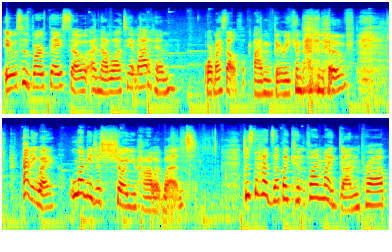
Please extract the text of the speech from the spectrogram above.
it was his birthday, so I'm not allowed to get mad at him or myself. I'm very competitive. anyway, let me just show you how it went. Just a heads up, I couldn't find my gun prop,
